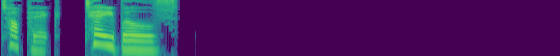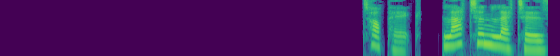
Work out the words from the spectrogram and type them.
Topic: Tables. Topic: Latin letters.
